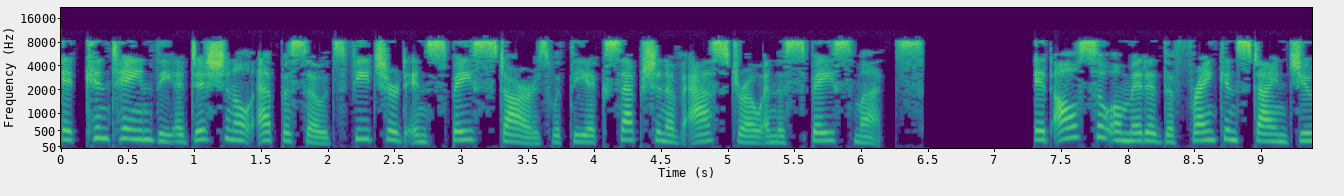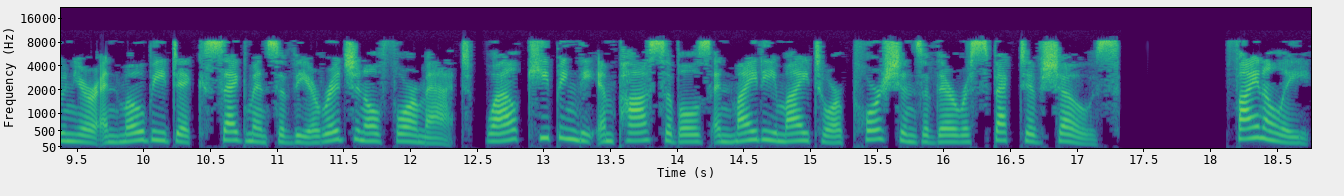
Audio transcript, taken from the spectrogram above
It contained the additional episodes featured in Space Stars with the exception of Astro and the Space Mutts. It also omitted the Frankenstein Jr. and Moby Dick segments of the original format, while keeping the Impossibles and Mighty Mightor portions of their respective shows. Finally,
